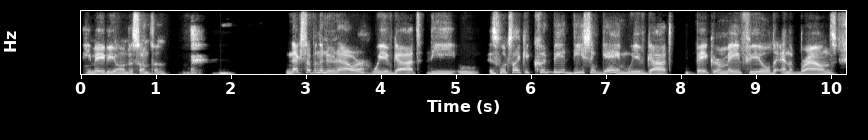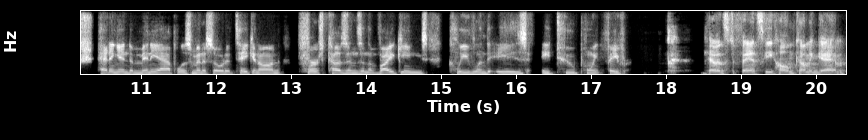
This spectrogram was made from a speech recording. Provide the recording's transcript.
He may be onto something. Next up in the noon hour, we've got the ooh, this looks like it could be a decent game. We've got Baker Mayfield and the Browns heading into Minneapolis, Minnesota, taking on First Cousins and the Vikings. Cleveland is a two-point favorite. Kevin Stefanski homecoming game.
